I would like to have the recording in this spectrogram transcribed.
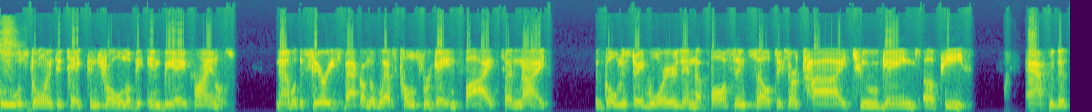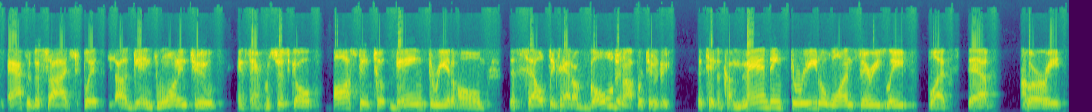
who's going to take control of the NBA Finals. Now, with the series back on the West Coast for game five tonight, the Golden State Warriors and the Boston Celtics are tied two games apiece. After the after the side split uh, games one and two in San Francisco, Boston took game three at home. The Celtics had a golden opportunity to take a commanding three to one series lead, but Steph Curry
